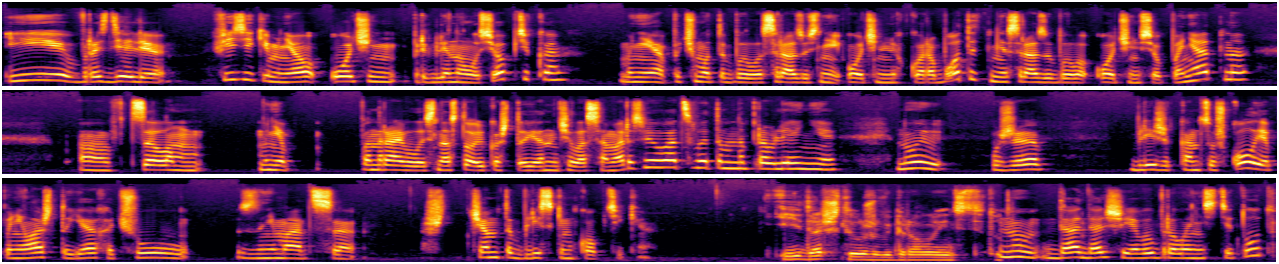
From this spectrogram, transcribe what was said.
И в разделе физики мне очень приглянулась оптика. Мне почему-то было сразу с ней очень легко работать, мне сразу было очень все понятно. А, В целом мне понравилось настолько, что я начала сама развиваться в этом направлении. Ну и уже ближе к концу школы я поняла, что я хочу заниматься чем-то близким к оптике. И дальше ты уже выбирала институт. Ну да, дальше я выбрала институт,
